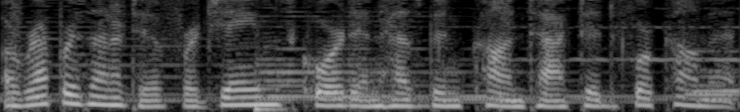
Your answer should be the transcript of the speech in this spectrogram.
A representative for James Corden has been contacted for comment.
